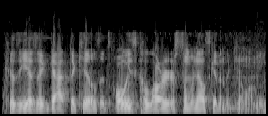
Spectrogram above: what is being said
Because he hasn't got the kills. It's always Kallari or someone else getting the kill on me.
